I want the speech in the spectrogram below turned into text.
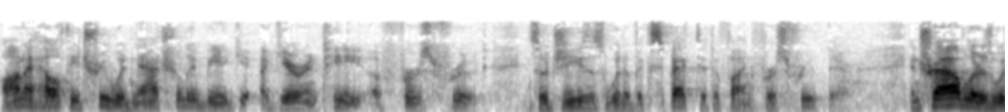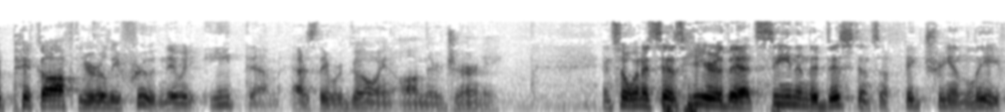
on a healthy tree would naturally be a guarantee of first fruit. So Jesus would have expected to find first fruit there. And travelers would pick off the early fruit and they would eat them as they were going on their journey. And so when it says here that seen in the distance a fig tree and leaf,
